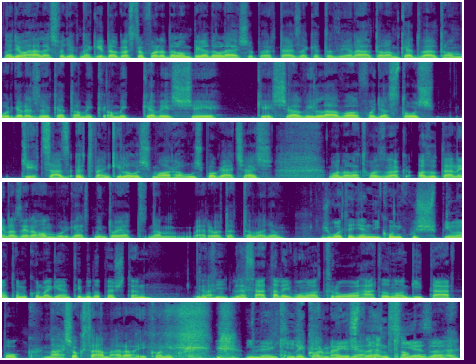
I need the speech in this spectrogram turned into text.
nagyon hálás vagyok neki, de a gasztroforradalom például elsöpörte ezeket az ilyen általam kedvelt hamburgerezőket, amik, amik kevéssé késsel, villával, fogyasztós 250 kilós marha húspogácsás vonalat hoznak. Azután én azért a hamburgert, mint olyat nem erőltettem nagyon. És volt egy ilyen ikonikus pillanat, amikor megjelentél Budapesten? Tehát így leszálltál egy vonatról, hátadon a gitártok, Mások számára ikonikus. mindenki Amikor megjelent ki ez, a,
